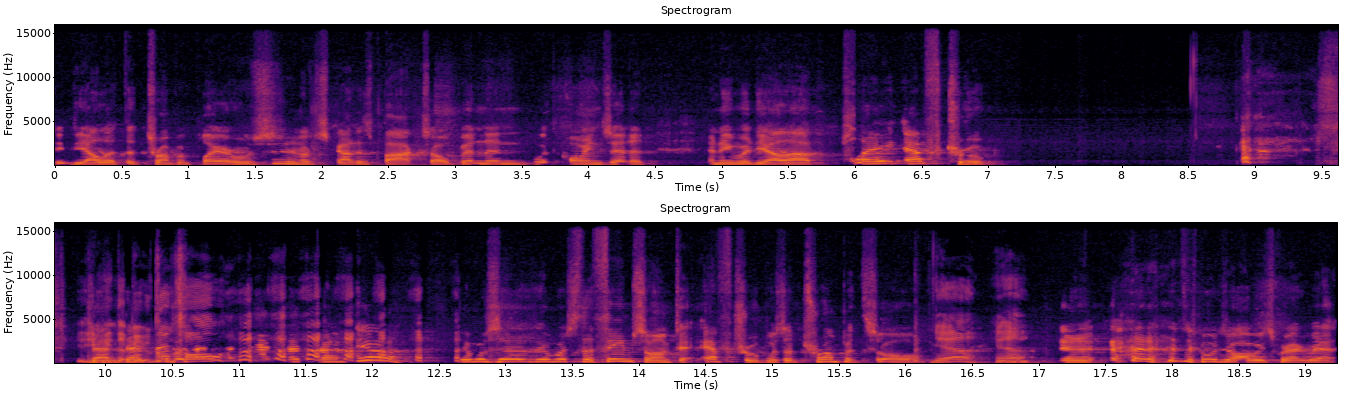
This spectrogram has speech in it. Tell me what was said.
he'd yell at the trumpet player who's, you know, just got his box open and with coins in it. And he would yell out, play F Troop. You That- mean the that- bugle that- call? Uh, yeah. There was a, there was the theme song to F Troop was a trumpet solo. yeah, yeah. And it, it was always crack. Poor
